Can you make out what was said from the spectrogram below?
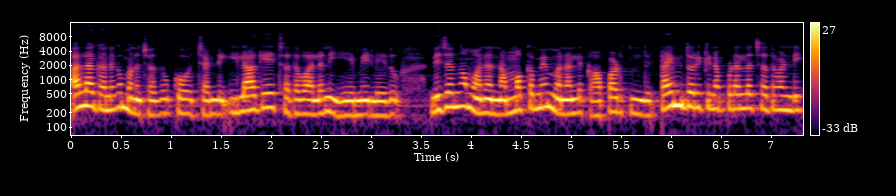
అలా కనుక మనం చదువుకోవచ్చండి. ఇలాగే చదవాలని ఏమీ లేదు. నిజంగా మన నమ్మకమే మనల్ని కాపాడుతుంది. టైం దొరికినప్పుడల్లా చదవండి.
